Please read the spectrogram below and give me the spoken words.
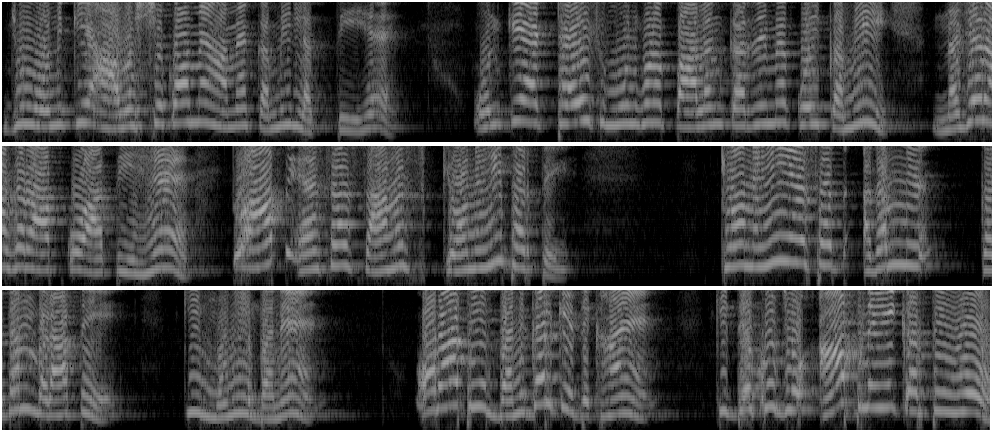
जो उनके आवश्यकों में हमें कमी लगती है, उनके 28 मूल गुण पालन करने में कोई कमी नज़र अगर आपको आती है तो आप ऐसा साहस क्यों नहीं भरते? क्यों नहीं ऐसा अदम्य कदम बढ़ाते कि मुनि बने? और आप ये बनकर के दिखाएँ कि देखो जो आप नहीं करते हो,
